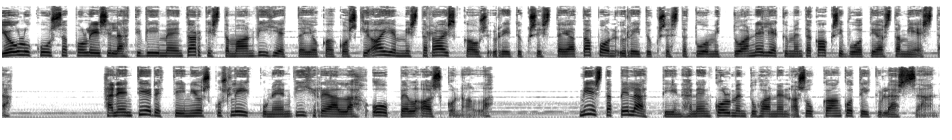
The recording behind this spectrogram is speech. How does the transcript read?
Joulukuussa poliisi lähti viimein tarkistamaan vihjettä, joka koski aiemmista raiskausyrityksistä ja tapon yrityksestä tuomittua 42-vuotiaasta miestä. Hänen tiedettiin joskus liikkuneen vihreällä Opel Askonalla. Miestä pelättiin hänen 3000 asukkaan kotikylässään.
